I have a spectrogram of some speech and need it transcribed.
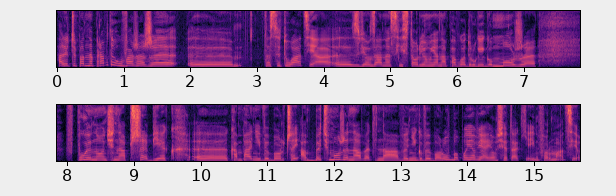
Ale czy pan naprawdę uważa, że yy, ta sytuacja yy, związana z historią Jana Pawła II może wpłynąć na przebieg y, kampanii wyborczej, a być może nawet na wynik wyborów, bo pojawiają się takie informacje?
